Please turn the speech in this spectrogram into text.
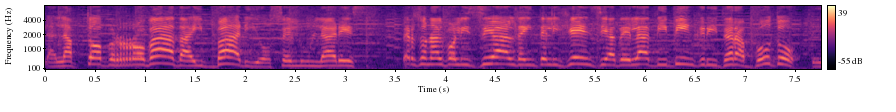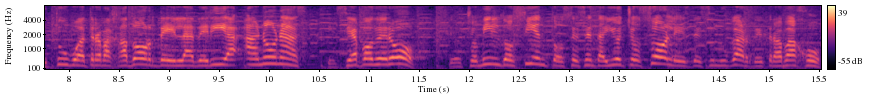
la laptop robada y varios celulares. Personal policial de inteligencia de la Divingri Tarapoto detuvo a trabajador de heladería Anonas que se apoderó de 8.268 soles de su lugar de trabajo.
